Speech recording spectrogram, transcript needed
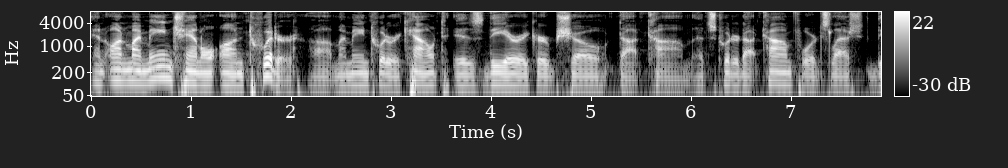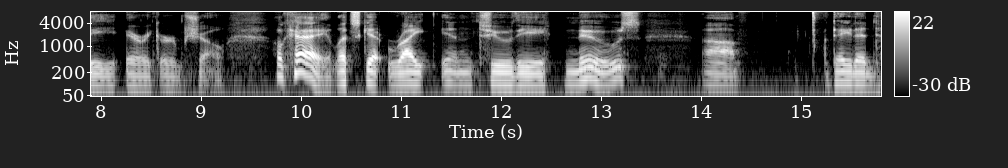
And on my main channel on Twitter, uh, my main Twitter account is theericerbshow.com. That's twitter.com forward slash the Eric Erb Show. Okay, let's get right into the news. Uh, dated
